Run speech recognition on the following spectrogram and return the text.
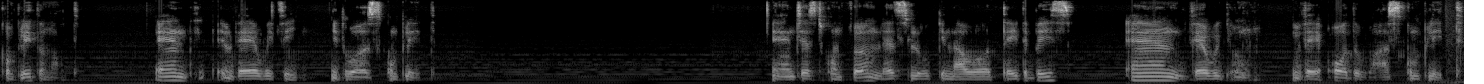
complete or not. And there we see it was complete. And just to confirm, let's look in our database and there we go. The order was complete.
